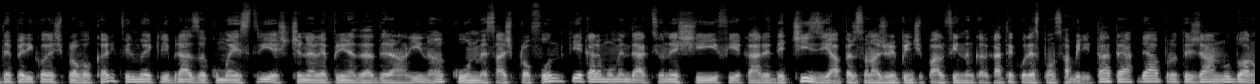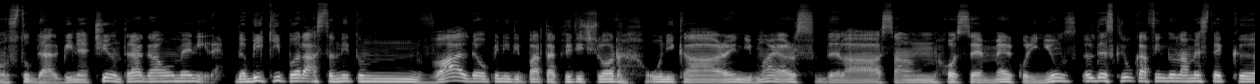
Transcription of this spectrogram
de pericole și provocări. Filmul echilibrează cu maestrie scenele pline de adrenalină cu un mesaj profund, fiecare moment de acțiune și fiecare decizie a personajului principal fiind încărcate cu responsabilitatea de a proteja nu doar un stup de albine, ci întreaga omenire. The Beekeeper a strânit un val de opinii din partea criticilor, unica Randy Myers de la San Jose Mercury News îl descriu ca fiind un amestec uh,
